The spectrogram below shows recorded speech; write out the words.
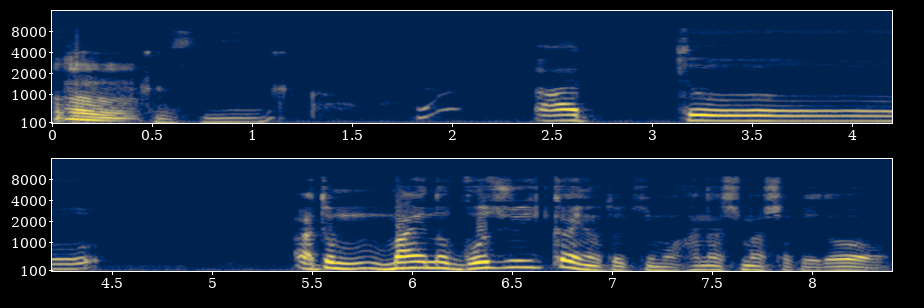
うん。ですね。あと、あと前の51回の時も話しましたけど、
